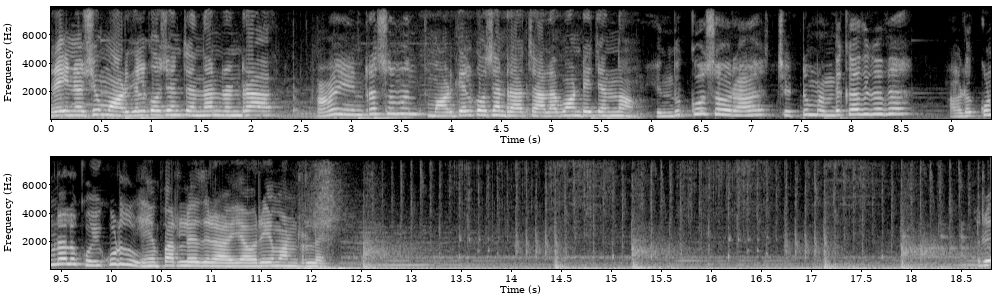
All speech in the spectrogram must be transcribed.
అరే నెషు మామిడికాయలు కోసం తిందాం రండ్రా. ఆ ఏంట్రా సుమంత్? మామిడికాయలు కోసం రా చాలా బాగుంటాయి తిందాం. ఎందుకు కోసావురా? చెట్టు మంద కాదు కదా. అడగకుండా అలా కొయ్యకూడదు. ఏం పర్లేదురా ఎవరేమనరులే. రే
